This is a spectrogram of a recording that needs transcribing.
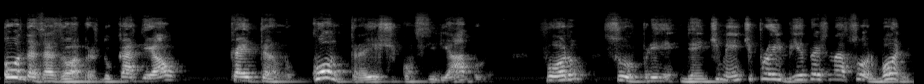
todas as obras do cardeal Caetano contra este conciliábulo foram surpreendentemente proibidas na Sorbonne,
